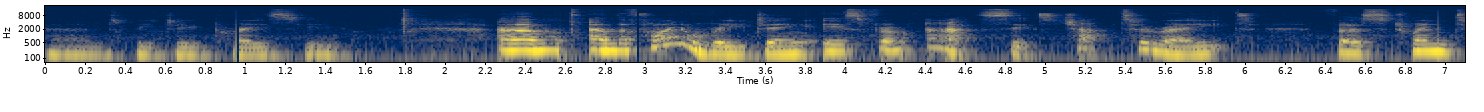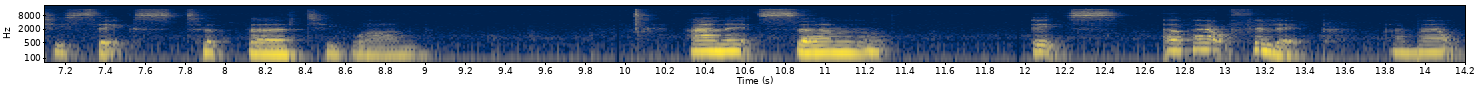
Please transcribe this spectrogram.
and we do praise you um, and the final reading is from Acts, it's chapter 8, verse 26 to 31. And it's, um, it's about Philip, about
